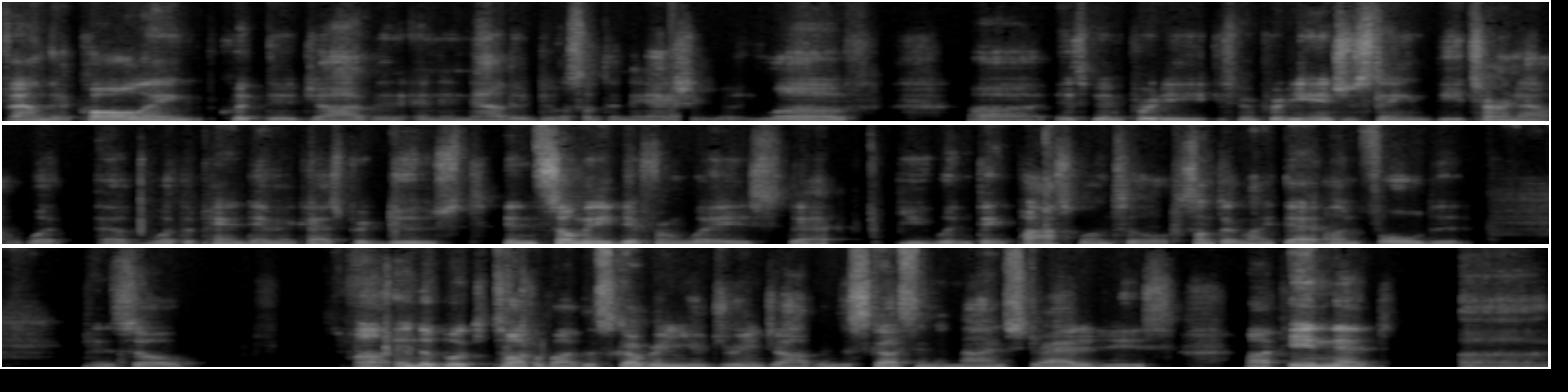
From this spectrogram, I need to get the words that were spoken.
found their calling, quit their job, and, and, then now they're doing something they actually really love. Uh, it's been pretty it's been pretty interesting the turnout what of what the pandemic has produced in so many different ways that you wouldn't think possible until something like that unfolded. And so, uh, in the book, you talk about discovering your dream job and discussing the nine strategies uh, in that uh,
